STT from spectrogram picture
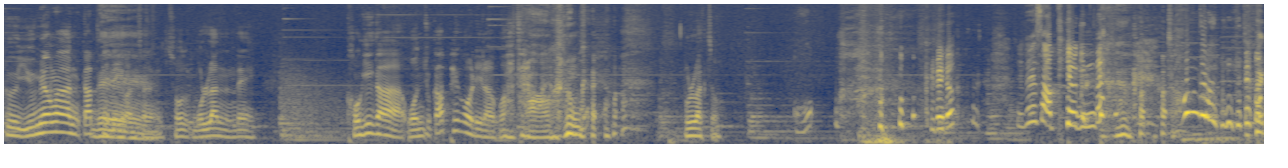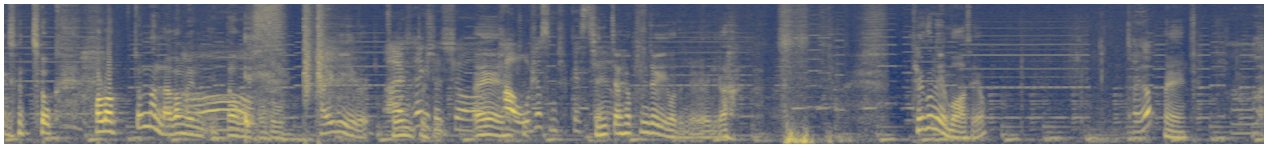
그 유명한 카페들이 네. 많잖아요. 저 몰랐는데 거기가 원주 카페 거리라고 하더라고요. 아 그런가요? 몰랐죠. 어? 그래요? 회사 앞이 여긴데? 저쪽 바로 앞 좀만 나가면 아. 있다고 저도 살기 좋은 아, 살기 도시. 좋죠. 네, 다 진- 오셨으면 좋겠어요. 진짜 혁신적이거든요 여기가. 퇴근 후에 뭐 하세요? 저요? 네. 아,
